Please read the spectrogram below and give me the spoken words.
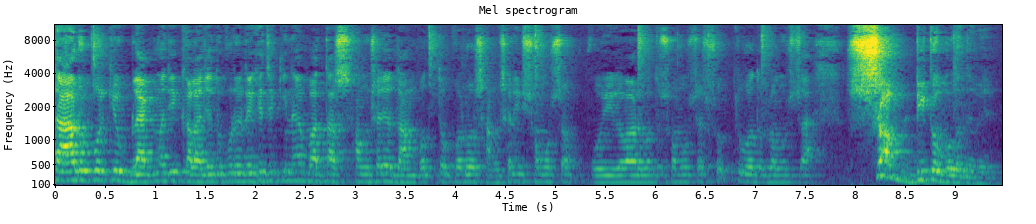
তার উপর কেউ ব্ল্যাক ম্যাজিক কালা জাদু করে রেখেছে কিনা? বা তার সংসারে দাম্পত্য কল সাংসারিক সমস্যা, পরিবারগত সমস্যা, শত্রুগত সমস্যা, সব ডিটো বলে দেবে।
